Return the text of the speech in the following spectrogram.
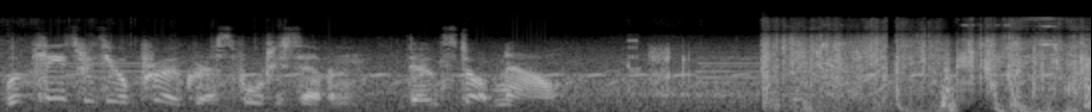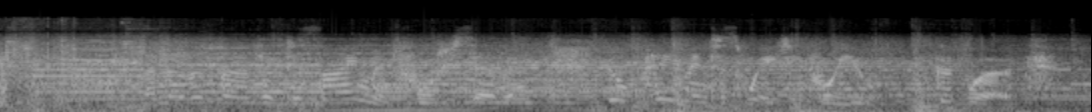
We're pleased with your progress, 47. Don't stop now. Assignment, 47. Your payment is waiting for you. Good work.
